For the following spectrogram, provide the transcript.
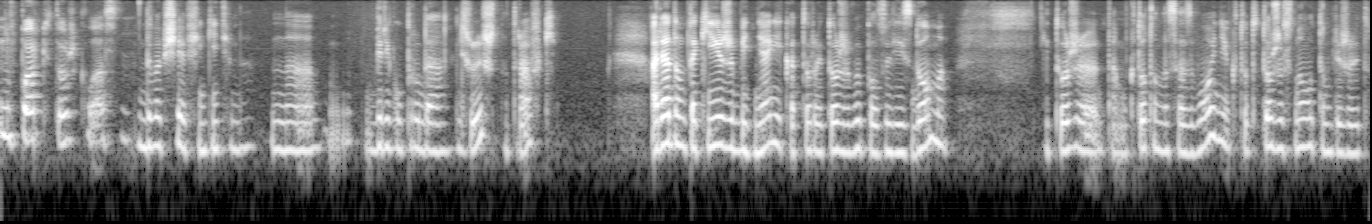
Ну, в парке тоже классно. Да вообще офигительно. На берегу пруда лежишь на травке. А рядом такие же бедняги, которые тоже выползли из дома. И тоже там кто-то на созвоне, кто-то тоже снова там лежит.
